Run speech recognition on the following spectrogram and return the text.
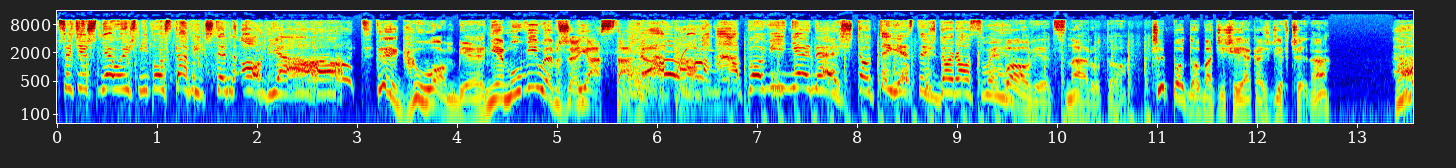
Przecież miałeś mi postawić ten obiad! Ty głąbie, nie mówiłem, że ja stawiam. A, a powinieneś! To ty jesteś dorosły! Powiedz, Naruto, czy podoba ci się jakaś dziewczyna? A?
